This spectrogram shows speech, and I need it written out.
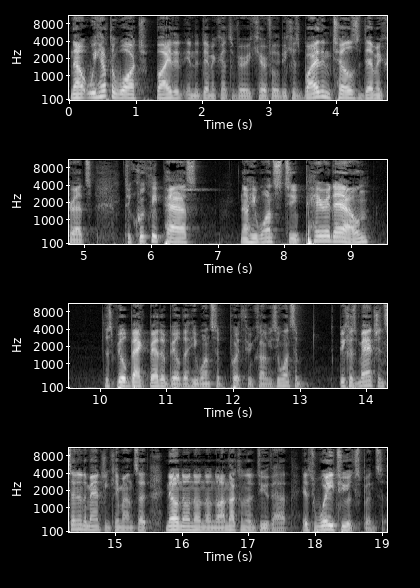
Now, we have to watch Biden and the Democrats very carefully because Biden tells the Democrats to quickly pass. Now, he wants to pare down this Build Back Better bill that he wants to put through Congress. He wants to because Manchin, Senator Manchin came out and said, no, no, no, no, no, I'm not going to do that. It's way too expensive.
